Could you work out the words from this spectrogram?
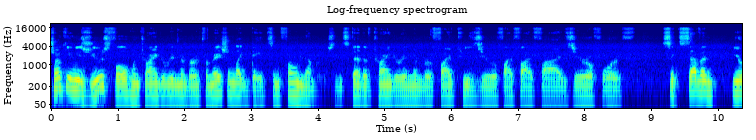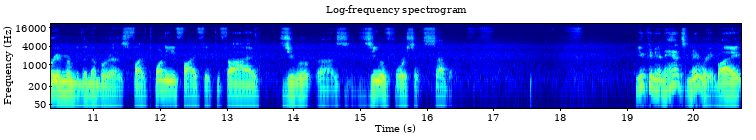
Chunking is useful when trying to remember information like dates and phone numbers. Instead of trying to remember 520-555-0467, you remember the number as 520, 555, 0, uh, 0467. You can enhance memory by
